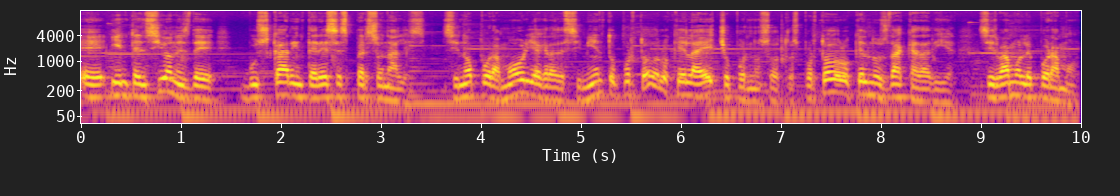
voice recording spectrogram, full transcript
eh, intenciones de buscar intereses personales, sino por amor y agradecimiento por todo lo que Él ha hecho por nosotros, por todo lo que Él nos da cada día. Sirvámosle por amor.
